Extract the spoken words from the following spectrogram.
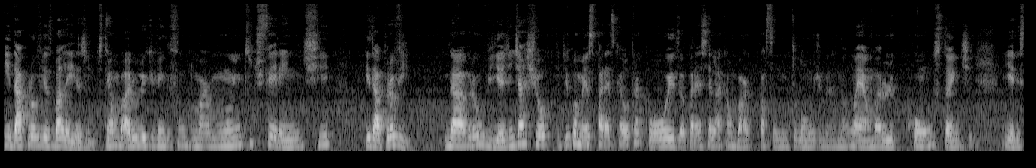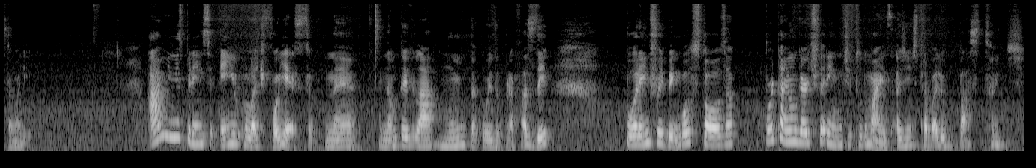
E dá pra ouvir as baleias, gente. Tem um barulho que vem do fundo do mar muito diferente e dá pra ouvir dá pra ouvir. A gente achou, de começo parece que é outra coisa, parece, sei lá, que é um barco passando muito longe, mas não é, é um barulho constante e eles estão ali. A minha experiência em Ukulele foi essa, né? Não teve lá muita coisa para fazer, porém foi bem gostosa por estar em um lugar diferente e tudo mais. A gente trabalhou bastante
